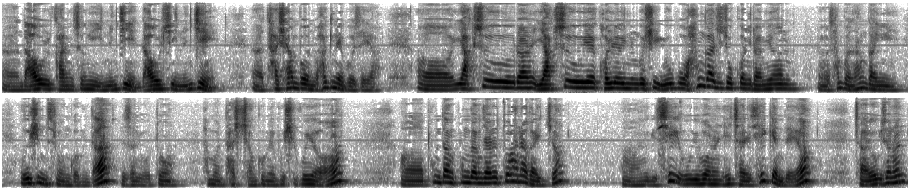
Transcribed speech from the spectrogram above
어, 나올 가능성이 있는지 나올 수 있는지 어, 다시 한번 확인해 보세요. 어, 약수라는 약수에 걸려 있는 것이 요거 한 가지 조건이라면 3번 상당히 의심스러운 겁니다. 그래서 이것도 한번 다시 점검해 보시고요. 어, 퐁당퐁당 자료 또 하나가 있죠. 어, 여기 세, 이번은 2차에 세 개인데요. 자, 여기서는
